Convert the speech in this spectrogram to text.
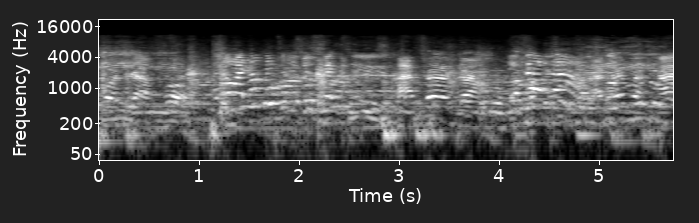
fell down. You I don't mean to suspect you. I fell down. I never I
